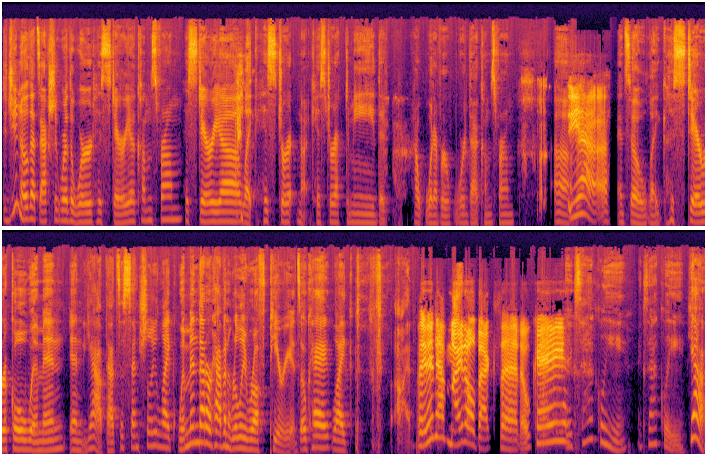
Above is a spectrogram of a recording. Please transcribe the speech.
Did you know that's actually where the word hysteria comes from? Hysteria, like hyster, not hysterectomy, the how whatever word that comes from. Um, yeah. And so, like hysterical women, and yeah, that's essentially like women that are having really rough periods. Okay, like God. they didn't have Midol back then. Okay. Exactly. Exactly. Yeah.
